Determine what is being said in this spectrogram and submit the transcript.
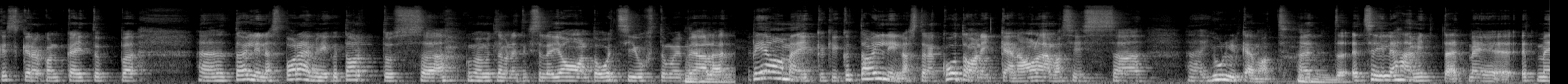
Keskerakond käitub äh, Tallinnas paremini kui Tartus, äh, kui me mõtleme näiteks selle Jaan Tootsi juhtumi peale mm, -hmm. peame ikkagi ka tallinlastele kodanikena olema siis äh, Äh, julgemad mm, -hmm. et, et see ei lähe mitte, et me, et me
